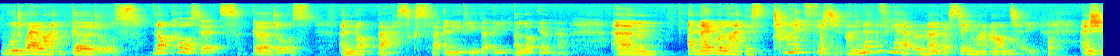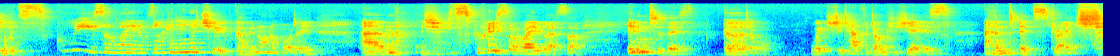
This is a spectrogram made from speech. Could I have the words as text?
would wear like girdles, not corsets, girdles, and not basques for any of you that are a lot younger. Um, and they were like this tight fitting. I never forget, I remember seeing my auntie, and she would squeeze away, and it was like an inner tube going on her body. Um, and she'd squeeze away, bless her, into this girdle, which she'd had for donkey's years, and it stretched,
